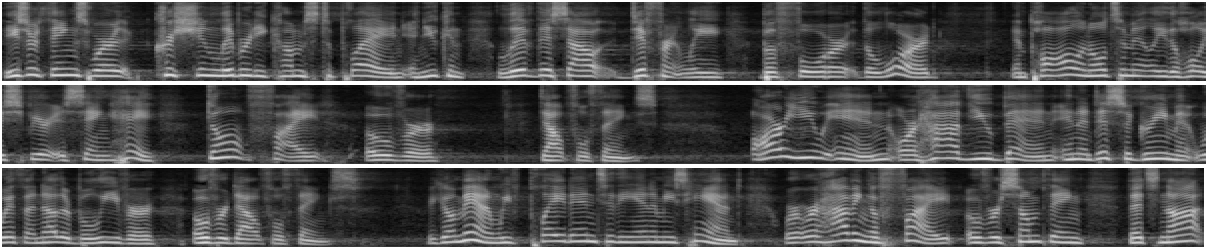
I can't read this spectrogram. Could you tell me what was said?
These are things where Christian liberty comes to play, and, and you can live this out differently before the Lord. And Paul and ultimately the Holy Spirit is saying, hey, don't fight over doubtful things. Are you in or have you been in a disagreement with another believer over doubtful things? We go, man, we've played into the enemy's hand. We're, we're having a fight over something that's not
